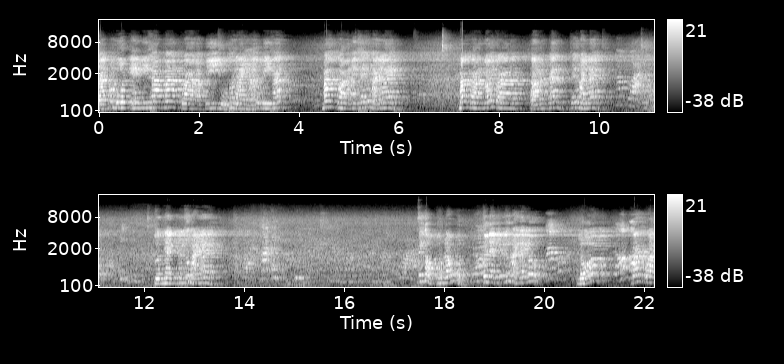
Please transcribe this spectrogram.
จากข้อมูล A มีค่ามากกว่า B อยู่เท่าไรหาตัว B ครับมากกว่าเนี่ใช้เครื่องหมายอะไร มากกว่าน้อยกว่าต่างกันใช้เครื่องหมายอะไรมากกว่าส่วนใหญ่จะเป็นเครื่องหมายอะไรมากไม่ตอบคุณแล้วส่วนใหญ่จะเป็นเครื่องหมายอะไรลูกลบลบมากกว่า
